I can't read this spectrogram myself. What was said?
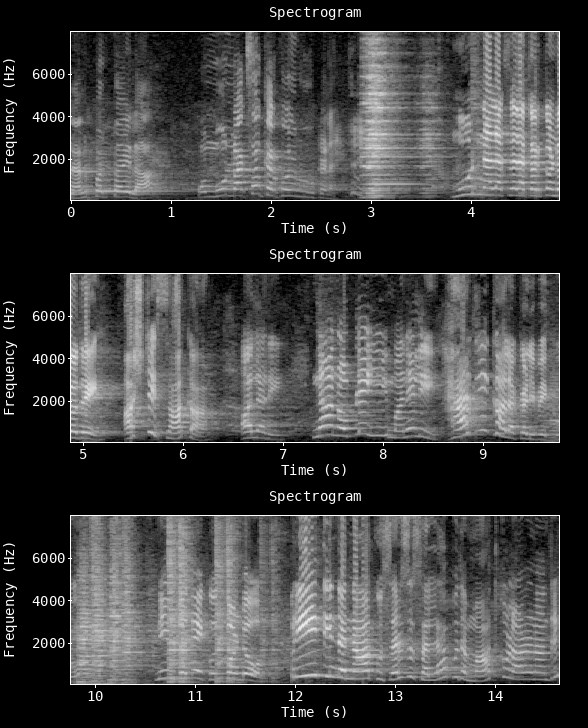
ನೆನಪತ್ತಾ ಇಲ್ಲ. ಒಂದು ಮೂರು ನಾಲ್ಕು ಸಲ ಕರ್ಕೊಂಡು ಕಣೆ. ಮೂರ್ ನಾಲ್ಕು ಸಲ ಕರ್ಕೊಂಡೋದ್ರೆ ಅಷ್ಟೇ ಸಾಕ? ಅಲ್ಲ ರೀ ನಾನೊಬ್ಳೆ ಈ ಮನೇಲಿ ಹ್ಯಾದ್ರಿ ಕಾಲ ಕಳಿಬೇಕು. ನಿಮ್ ಜೊತೆ ಕೂತ್ಕೊಂಡು ಪ್ರೀತಿಯಿಂದ ನಾಲ್ಕು ಸರಸ ಸಲ್ಲಾಪದ ಮಾತುಗಳು ಆಡೋಣ ಅಂದ್ರೆ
